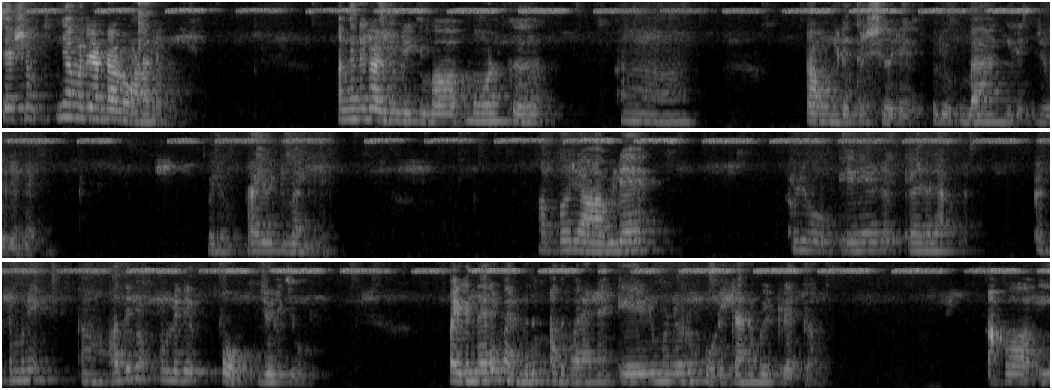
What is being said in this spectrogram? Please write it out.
ശേഷം ഞങ്ങൾ രണ്ടാളും ആണല്ലോ. അങ്ങനെ കഴിഞ്ഞുകൊണ്ടിരിക്കുമ്പോൾ മോൾക്ക് ടൗണിലെ തൃശ്ശൂർ ഒരു ബാങ്കിൽ ജോലി ഉണ്ടായിരുന്നു. ഒരു പ്രൈവറ്റ് ബാങ്കിൽ അപ്പോൾ രാവിലെ ഒരു ഏഴ് ഏഴര എട്ട് മണി അതിന് ഉള്ളിൽ പോകും ജോലിക്ക് പോകും വൈകുന്നേരം വരുന്നതും അതുപോലെ തന്നെ ഏഴ് മണിയോട് കൂടിയിട്ടാണ് വീട്ടിലെത്തുക. അപ്പോൾ ഈ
